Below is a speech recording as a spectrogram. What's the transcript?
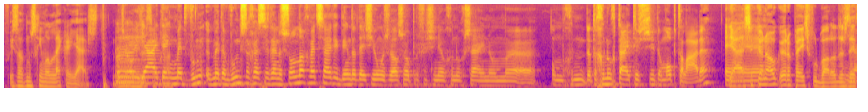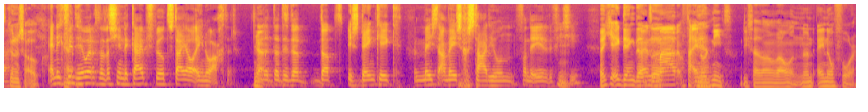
Of is dat misschien wel lekker juist? Eh, ja, ik denk met, woen- met een woensdagwedstrijd en een zondagwedstrijd. Ik denk dat deze jongens wel zo professioneel genoeg zijn om, eh, om geno- dat er genoeg tijd tussen zit om op te laden. ja, En- ze kunnen ook Europees voetballen, dus Ja. dit kunnen ze ook. En ik Ja. vind heel erg dat als je in de Kuip speelt, sta je al 1-0 achter. Ja. Dat, dat, is- dat, dat is denk ik het meest aanwezige stadion van de Eredivisie. Weet je, ik denk dat... en, eh, maar Feyenoord ja. niet. Die staat dan wel een, een 1-0 voor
